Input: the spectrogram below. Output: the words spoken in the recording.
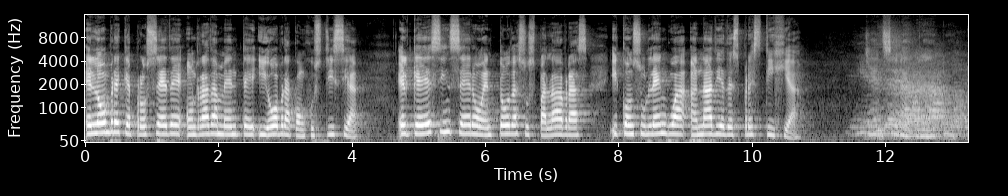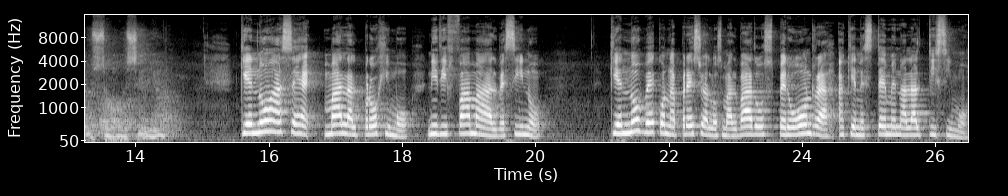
El hombre que procede honradamente y obra con justicia, el que es sincero en todas sus palabras y con su lengua a nadie desprestigia. ¿Quién será grato a tus ojos, Señor? Quien no hace mal al prójimo ni difama al vecino, quien no ve con aprecio a los malvados, pero honra a quienes temen al Altísimo.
